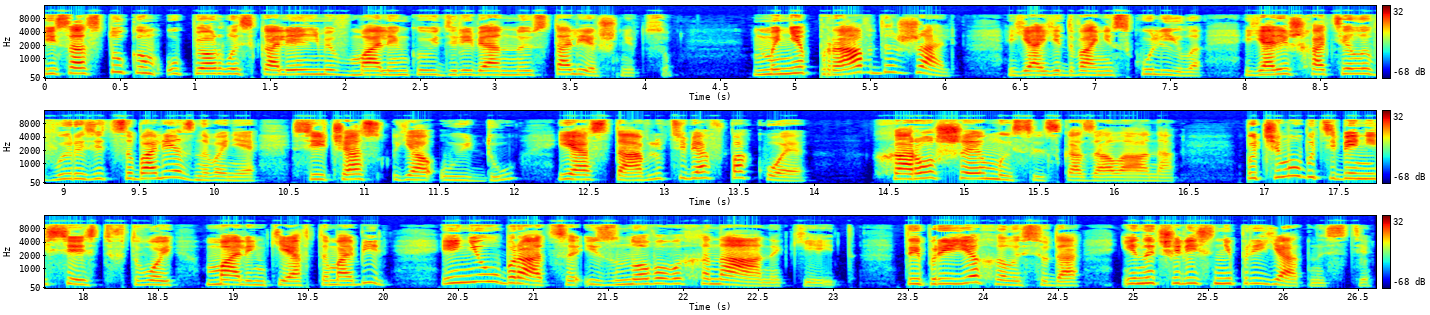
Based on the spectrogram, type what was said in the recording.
и со стуком уперлась коленями в маленькую деревянную столешницу. «Мне правда жаль. Я едва не скулила. Я лишь хотела выразить соболезнование. Сейчас я уйду и оставлю тебя в покое». «Хорошая мысль», — сказала она. Почему бы тебе не сесть в твой маленький автомобиль и не убраться из нового Ханаана, Кейт? Ты приехала сюда, и начались неприятности».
